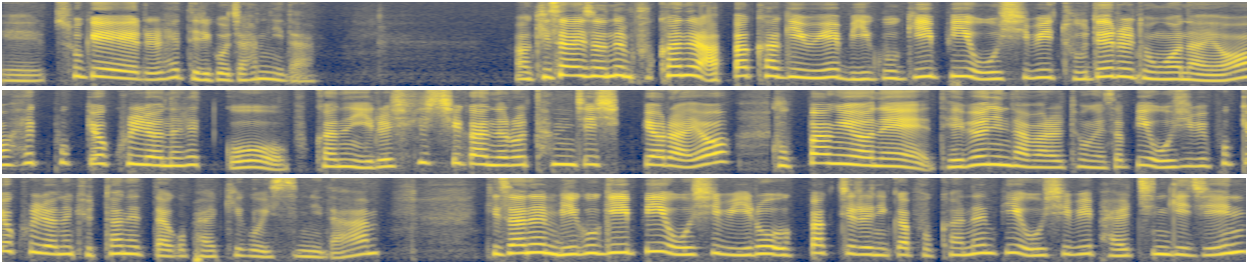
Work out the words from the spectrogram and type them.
예, 소개를 해드리고자 합니다. 아, 기사에서는 북한을 압박하기 위해 미국이 B-52 두 대를 동원하여 핵폭격 훈련을 했고 북한은 이를 실시간으로 탐지 식별하여 국방위원회 대변인 담화를 통해서 B-52 폭격 훈련을 규탄했다고 밝히고 있습니다. 기사는 미국이 B-52로 윽박지르니까 북한은 B-52 발진 기지인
